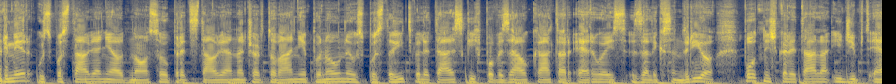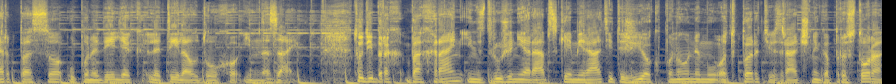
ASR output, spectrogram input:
Primer vzpostavljanja odnosov predstavlja načrtovanje ponovne vzpostavitve letalskih povezav Qatar Airways z Aleksandrijo, potniška letala Egypt Air pa so v ponedeljek letela v Doho in nazaj. Tudi Bahrajn in Združeni arabski emirati težijo k ponovnemu odprtju zračnega prostora,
